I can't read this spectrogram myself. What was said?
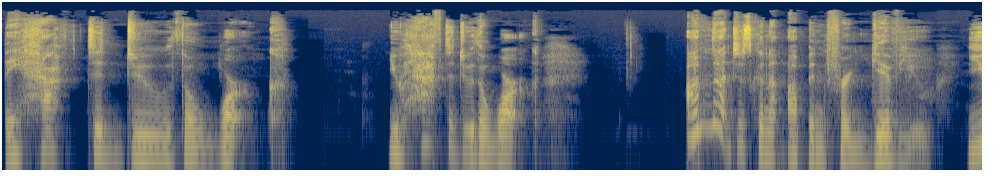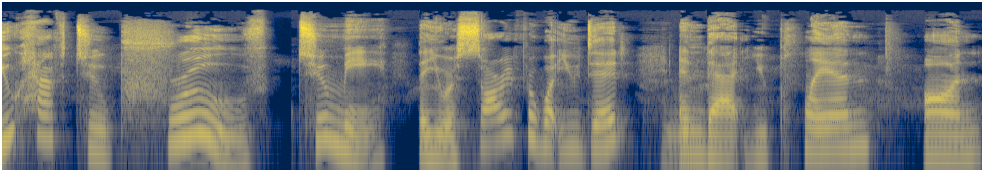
they have to do the work. You have to do the work. I'm not just going to up and forgive you. You have to prove to me that you are sorry for what you did mm-hmm. and that you plan on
